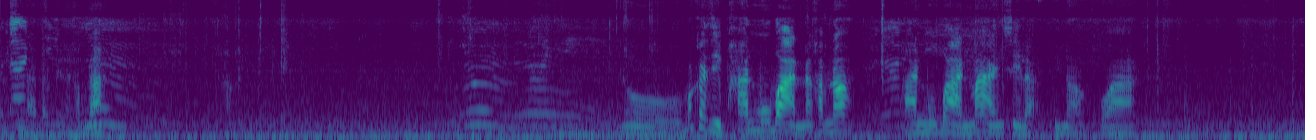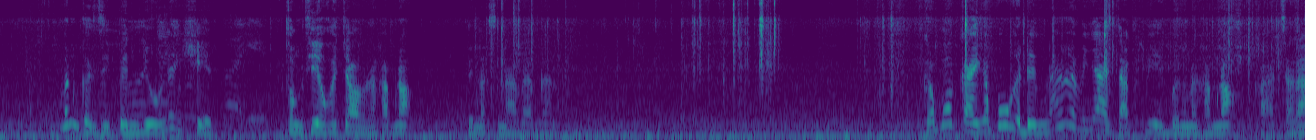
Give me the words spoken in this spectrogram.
ลักษณะแบบนี้นะครับเนาะโอ้มันก็สิผ่านหมู่บ้านนะครับเนาะ ผ่านหมู่บ้านมาจังซี่ล่ะพี่น้องเพราะว่า มันก็สิเป็นอยู่ในเขตท่องเที่ยวเขาเจ้านะครับ เนาะเป็นลักษณะแบบนั้นก็บ่ไก่กับผู้กระดึงนะวิญญาณจับพี่เบิงนะครับเนาะก็สาระ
